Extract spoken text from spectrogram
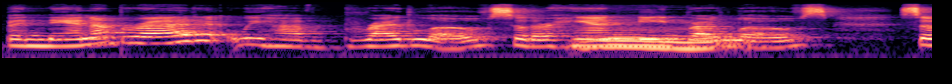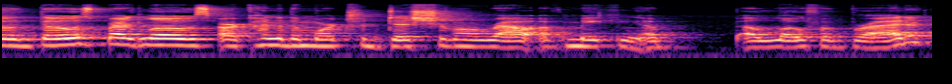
banana bread, we have bread loaves, so they're hand knead bread mm. loaves. So those bread loaves are kind of the more traditional route of making a, a loaf of bread.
